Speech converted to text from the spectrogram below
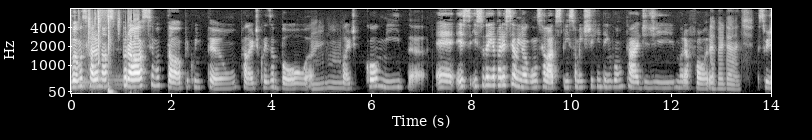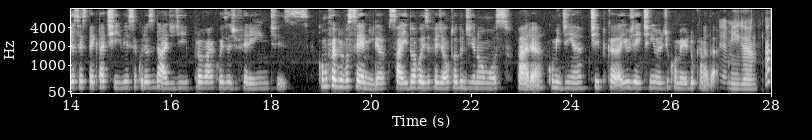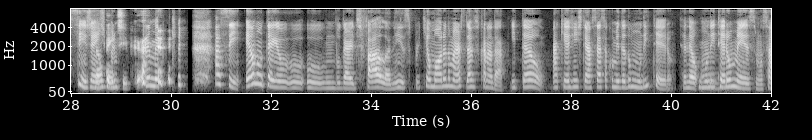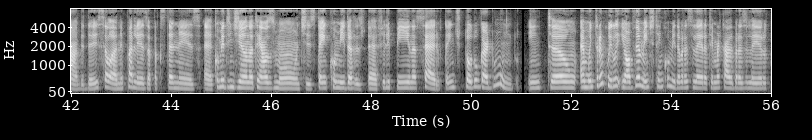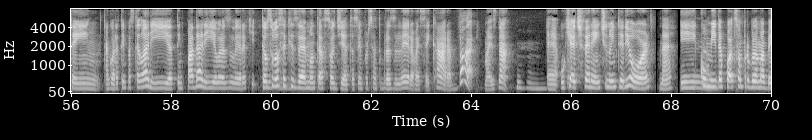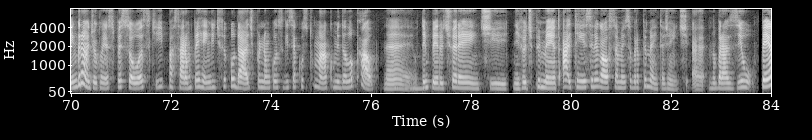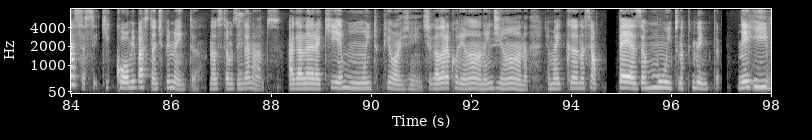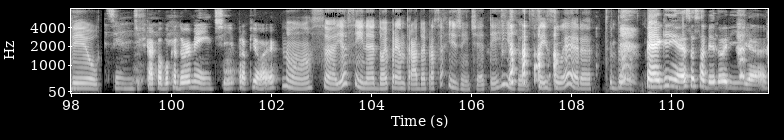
Vamos para o nosso próximo tópico, então. Falar de coisa boa, Hum, falar de comida. É, esse, isso daí apareceu em alguns relatos, principalmente de quem tem vontade de morar é fora. verdade. Surge essa expectativa e essa curiosidade de provar coisas diferentes. Como foi pra você, amiga, sair do arroz e feijão todo dia no almoço para comidinha típica e o jeitinho de comer do Canadá? É, amiga. Assim, gente. Não tem prim- típica. Primeiro que. Assim, eu não tenho o- o- um lugar de fala nisso, porque eu moro na maior cidade do Canadá. Então, aqui a gente tem acesso à comida do mundo inteiro. Entendeu? O mundo Uhum. inteiro mesmo, sabe? Desde, sei lá, nepalesa, paquistanesa, é, comida indiana tem aos montes, tem comida é, filipina, sério, tem de todo lugar do mundo. Então, é muito tranquilo e, obviamente, tem comida brasileira, tem mercado brasileiro, tem. Agora tem pastelaria, tem padaria brasileira aqui. Então, se você quiser manter a sua dieta 100% brasileira, vai sair cara? Vai, mas dá. Uhum. É, o que é diferente no interior, né? E Não. comida pode ser um problema bem grande. Eu conheço pessoas que passaram perrengue e dificuldade por não conseguir se acostumar à comida local, né? O tempero é diferente, nível de pimenta. Ah, e tem esse negócio também sobre a pimenta, gente. É, no Brasil, pensa-se que come bastante pimenta. Nós estamos enganados. A galera aqui é muito pior, gente. A galera coreana, indiana, jamaicana, assim, ó, pesa muito na pimenta. Terrível. Sim, de ficar com a boca dormente pra pior. Nossa, e assim, né? Dói pra entrar, dói pra sair, gente. É terrível. Sem zoeira, entendeu? Peguem essa sabedoria.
